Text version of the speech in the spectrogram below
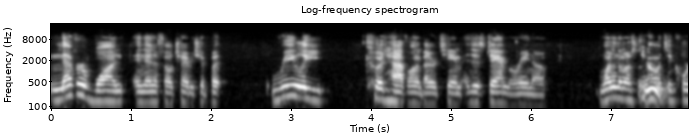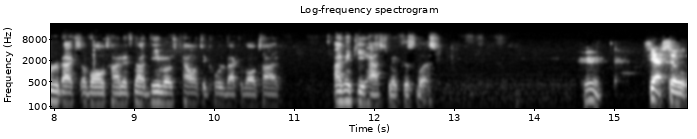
never won an NFL championship, but really could have on a better team. It is Dan Marino, one of the most talented Ooh. quarterbacks of all time, if not the most talented quarterback of all time. I think he has to make this list. Hmm. Yeah, so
